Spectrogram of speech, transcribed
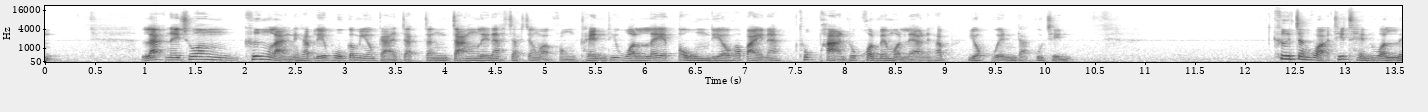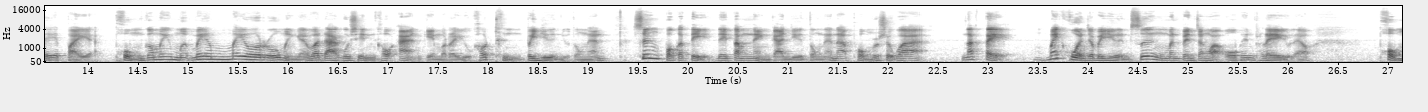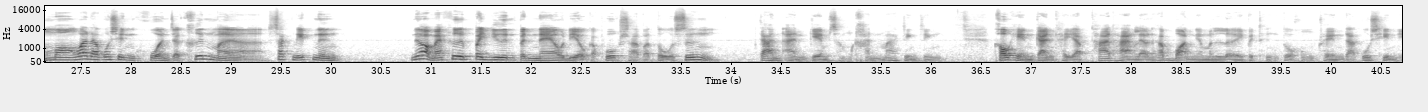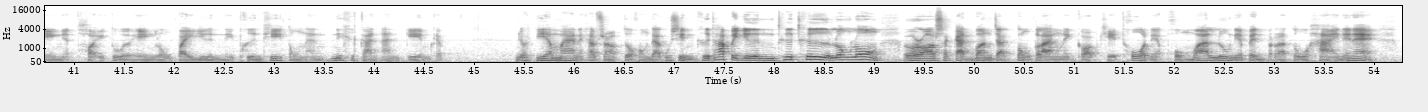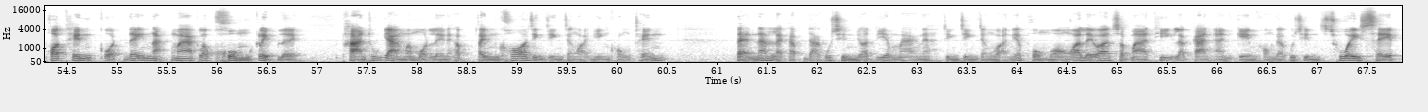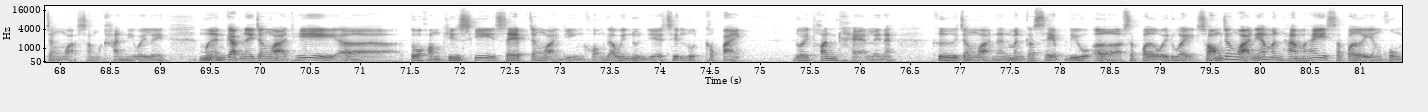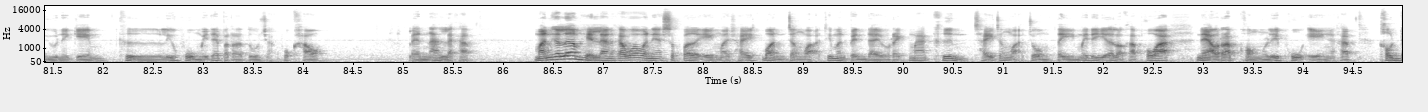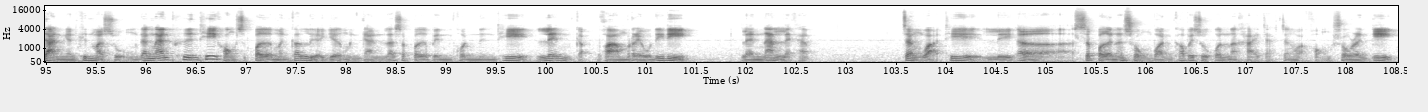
และในช่วงครึ่งหลังนะครับลิเวอร์พูลก็มีโอกาสจากจังๆ เลยนะ จากจังหวะของเทรนท์ที่วอลเล่ตูมเดียวเข้าไปนะ ทุกผ่านทุกคนไปหมดแล้วนะครับ ยกเว้นดากูชิน คือจังหวะที่เทนวอลเล่ไปอะผมก็ไม่ไม่ไม่รู้เหมือนกันว่าดากูชินเขาอ่านเกมอะไรอยู่เขาถึงไปยืนอยู่ตรงนั้น ซึ่งปกติในตำแหน่งการยืนตรงนั้นนะผมรู้สึกว่านักเตะไม่ควรจะไปยืน ซึ่งมันเป็นจังหวะโอเพนเพลย์อยู่แล้ว ผมมองว่าดากูชินควรจะขึ้นมาสักนิดนึงนึกออกไหมคือไปยืนเป็นแนวเดียวกับพวกสาประตู ซึ่งการอ่านเกมสำคัญมากจริง ๆ เขาเห็นการขยับท่าทางแล้วนะครับบอลเนี่ยมันเลยไปถึงตัวของเทรนด์ดากูชินเองเนี่ยถอยตัวเองลงไปยืนในพื้นที่ตรงนั้น นี่คือการอ่านเกมครับยอดเยี่ยมมากนะครับสำหรับตัวของดากุชิน คือถ้าไปยืนทื่อๆ โล่งๆ รอสกัดบอลจากตรงกลางในกรอบเขตโทษเนี่ย ผมว่าลูกนี้เป็นประตูหายแน่ๆ เพราะเทนกดได้หนักมากแล้วคมกริบเลย ผ่านทุกอย่างมาหมดเลยนะครับ เต็มข้อจริงๆ จังหวะยิงของเทน แต่นั่นแหละครับดากุชินยอดเยี่ยมมากนะ จริง ๆ จังหวะเนี้ยผมมองว่าเลยว่าสมาธิและการอ่านเกมของดากุชินช่วยเซฟจังหวะสำคัญนี้ไว้เลย เหมือนกับในจังหวะที่ตัวของคินสกี้เซฟจังหวะยิงของดาวินนูนเยสที่หลุดเข้าไปด้วยท่อนแขนเลยนะ คือจังหวะนั้นมันก็เซฟลิวเออสเปอร์ไว้ด้วย 2 จังหวะเนี้ยมันทำให้สเปอร์ยังคงอยู่ในเกม คือลิวพูไม่ได้ประตูจากพวกเขาและนั่นแหละครับ มันก็เริ่มเห็นแล้วนะครับว่าวันนี้สเปอร์เองมาใช้บอลจังหวะที่มันเป็นไดเรกมากขึ้น ใช้จังหวะโจมตีไม่ได้เยอะหรอกครับ เพราะว่าแนวรับของลิพูเองอะครับเขาดันกันขึ้นมาสูง ดังนั้นพื้นที่ของสเปอร์มันก็เหลือเยอะเหมือนกัน และสเปอร์เป็นคนหนึ่งที่เล่นกับความเร็วได้ดี และนั่นแหละครับ จังหวะที่สเปอร์นั้นส่งบอลเข้าไปสู่ก้นนาข่ายจากจังหวะของโซเรนกี้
